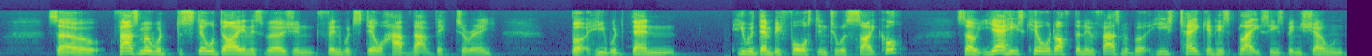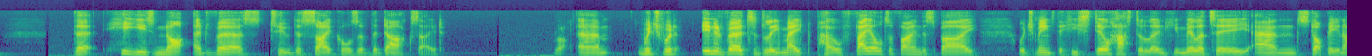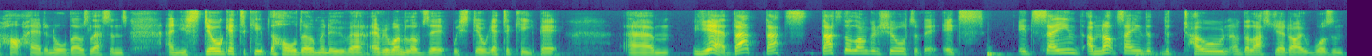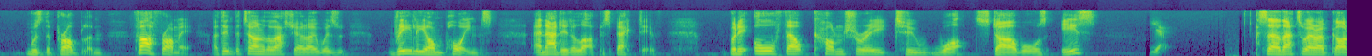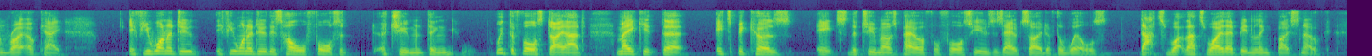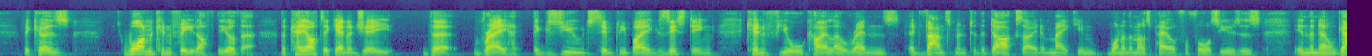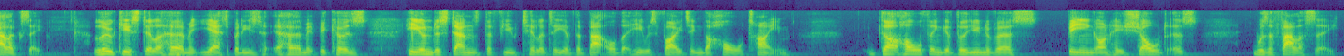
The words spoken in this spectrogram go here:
So Phasma would still die in this version. Finn would still have that victory, but he would then he would then be forced into a cycle. So yeah, he's killed off the new Phasma, but he's taken his place. He's been shown that he is not adverse to the cycles of the dark side. Right. Um, which would inadvertently make Poe fail to find the spy, which means that he still has to learn humility and stop being a hothead and all those lessons. And you still get to keep the Holdo maneuver. Everyone loves it. We still get to keep it. Um, yeah, that that's that's the long and short of it. It's it's saying I'm not saying that the tone of the Last Jedi wasn't was the problem. Far from it. I think the tone of the Last Jedi was really on point and added a lot of perspective. But it all felt contrary to what Star Wars is. So that's where I've gone right. Okay, if you want to do if you want to do this whole Force attunement thing with the Force dyad, make it that it's because it's the two most powerful Force users outside of the Whills. That's what that's why they've been linked by Snoke, because one can feed off the other. The chaotic energy that Rey exudes simply by existing can fuel Kylo Ren's advancement to the dark side and make him one of the most powerful Force users in the known galaxy. Luke is still a hermit, yes, but he's a hermit because he understands the futility of the battle that he was fighting the whole time. The whole thing of the universe being on his shoulders was a fallacy.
